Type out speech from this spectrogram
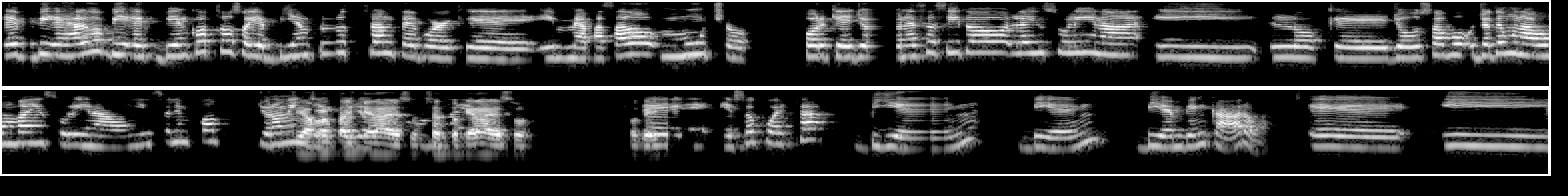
Es, algo bien, es bien costoso y es bien frustrante porque y me ha pasado mucho porque yo necesito la insulina y lo que yo uso, yo tengo una bomba de insulina, un insulin pump, yo no me inyecto. ¿qué era eso? ¿qué era eso? Eh, eso cuesta bien, bien, bien, bien caro. Eh, y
